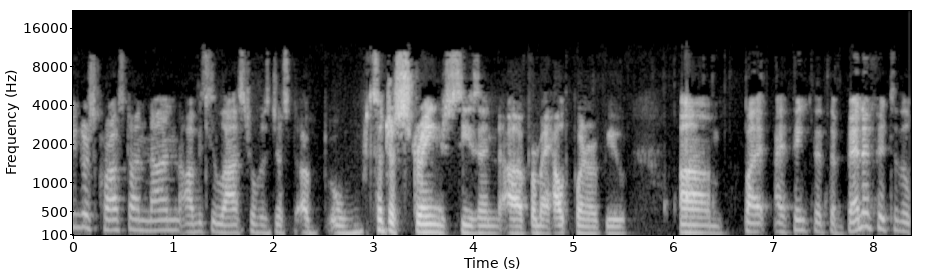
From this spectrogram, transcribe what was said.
fingers crossed on Nunn. Obviously, last year was just a, such a strange season uh, from a health point of view. Um, but I think that the benefit to the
